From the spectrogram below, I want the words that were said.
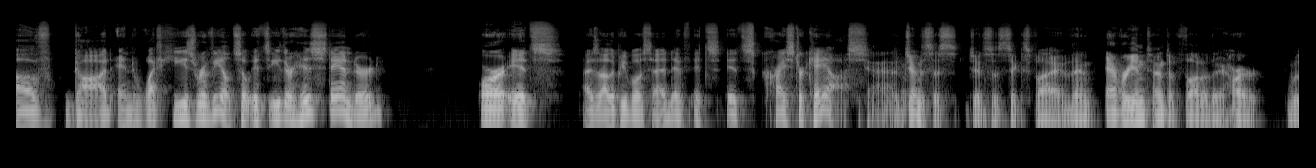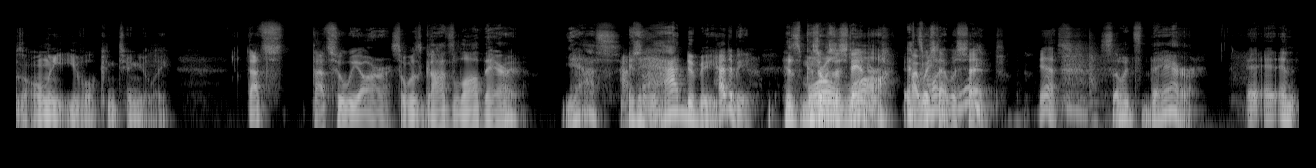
of God and what he's revealed. So it's either his standard or it's as other people have said, if it's it's Christ or chaos. Yeah, Genesis Genesis six five. Then every intent of thought of their heart was only evil continually. That's that's who we are. So was God's law there? Right. Yes, Absolutely. it had to be. Had to be His moral was a standard law. by That's which that was said. Yes. So it's there. A- and,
